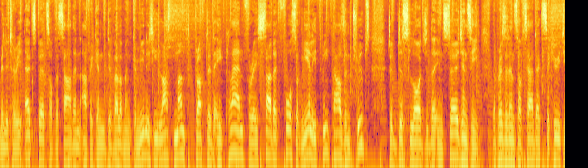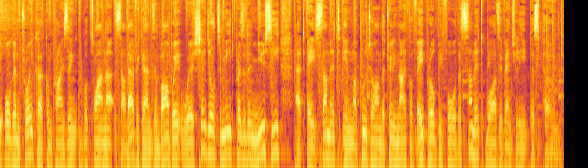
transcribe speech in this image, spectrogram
Military experts of the Southern African Development Community last month drafted a plan for a SADC force of nearly 3,000 troops to dislodge the insurgency. The presidents of SADC's security organ Troika, comprising Botswana, South Africa, and Zimbabwe, were scheduled to meet President Nyusi at a summit in Maputo on the 29th of April before the summit summit was eventually postponed.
